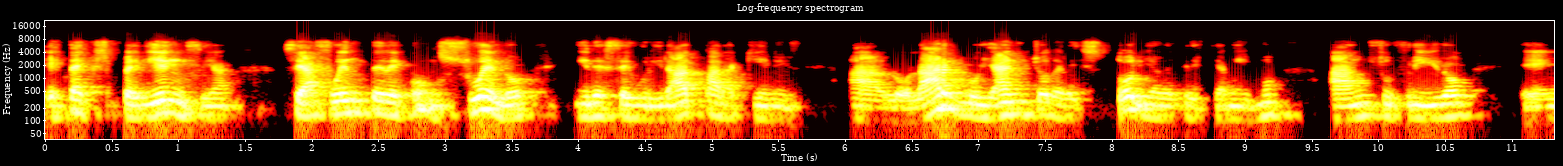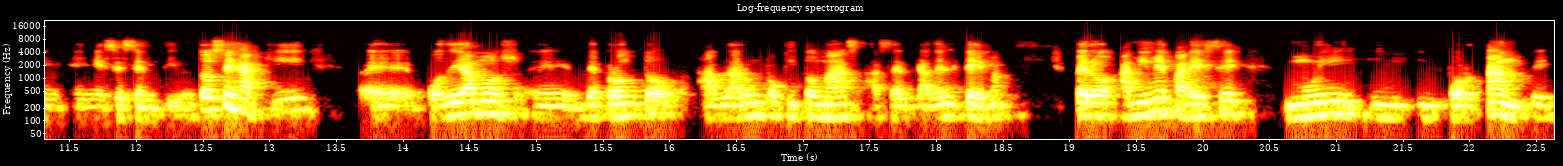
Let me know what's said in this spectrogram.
esta experiencia sea fuente de consuelo y de seguridad para quienes a lo largo y ancho de la historia del cristianismo han sufrido en, ese sentido. Entonces aquí eh, podríamos eh, de pronto hablar un poquito más acerca del tema, pero a mí me parece muy importante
